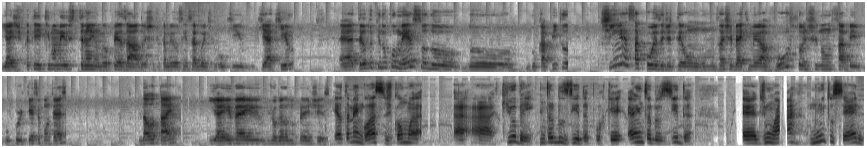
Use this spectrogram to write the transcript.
E aí a gente fica aquele clima meio estranho, meio pesado, a gente fica meio sem saber o que, o que é aquilo. É, tanto que no começo do, do, do capítulo tinha essa coisa de ter um, um, flashback meio avulso, a gente não sabe o porquê isso acontece, da Otai, e aí vai jogando no frente isso. Eu também gosto de como a, a Kyubey introduzida, porque ela é introduzida é, de um ar muito sério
